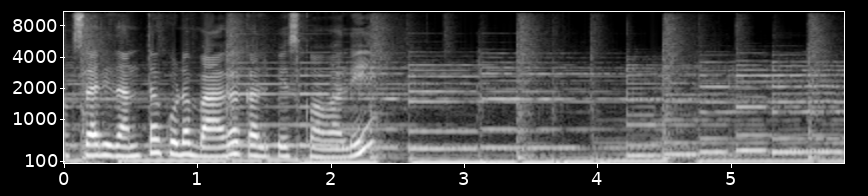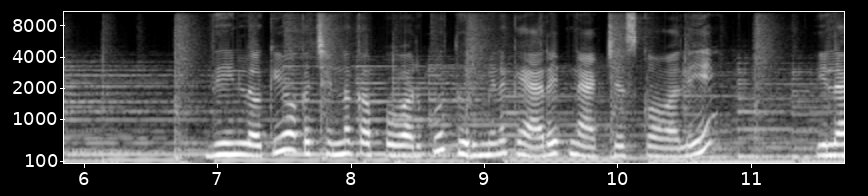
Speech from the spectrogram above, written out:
ఒకసారి ఇదంతా కూడా బాగా కలిపేసుకోవాలి. దీనిలోకి ఒక చిన్న కప్పు వరకు తురిమిన క్యారెట్ని యాడ్ చేసుకోవాలి. ఇలా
